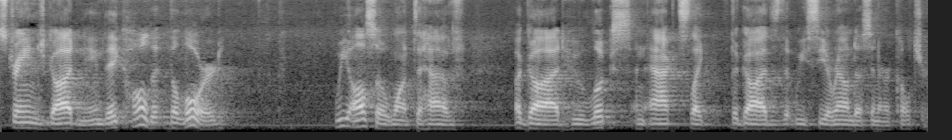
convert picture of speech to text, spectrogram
strange God name, they called it the Lord. We also want to have a God who looks and acts like the gods that we see around us in our culture.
